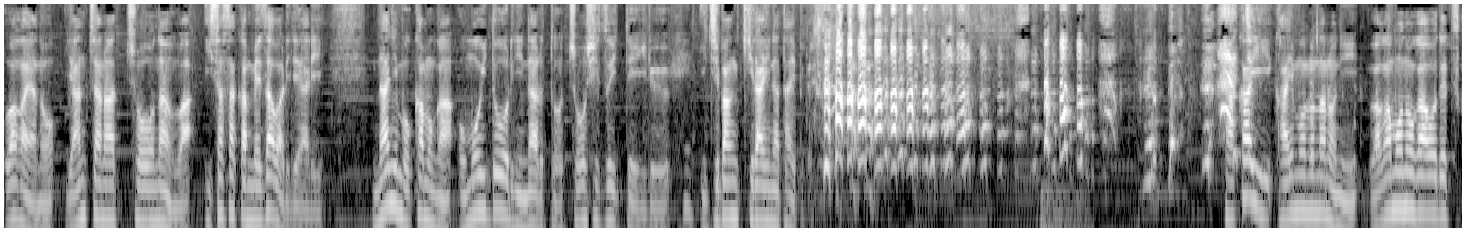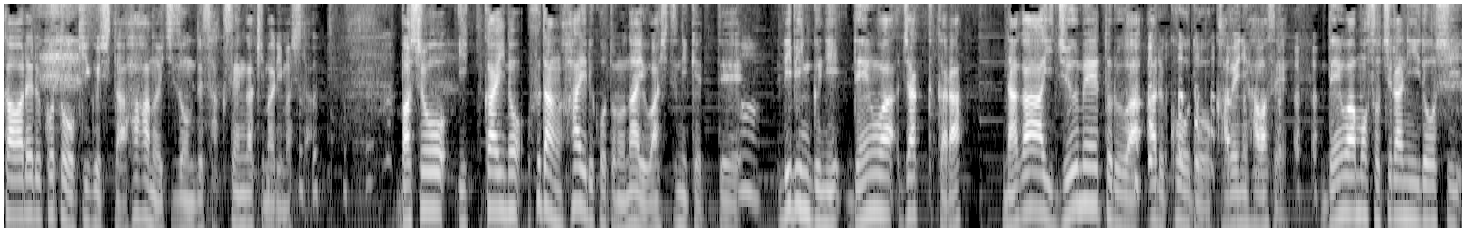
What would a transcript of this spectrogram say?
我が家のやんちゃな長男はいささか目障りであり何もかもが思い通りになると調子づいている一番嫌いなタイプです。高い買い物なのに我が物顔で使われることを危惧した母の一存で作戦が決まりました。場所を1階の普段入ることのない和室に決定リビングに電話ジャックから長い10メートルはあるコードを壁に這わせ 電話もそちらに移動し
